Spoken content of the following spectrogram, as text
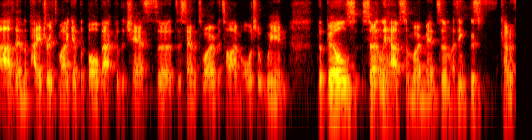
uh, then the Patriots might get the ball back with a chance to, to send it to overtime or to win. The Bills certainly have some momentum. I think this kind of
